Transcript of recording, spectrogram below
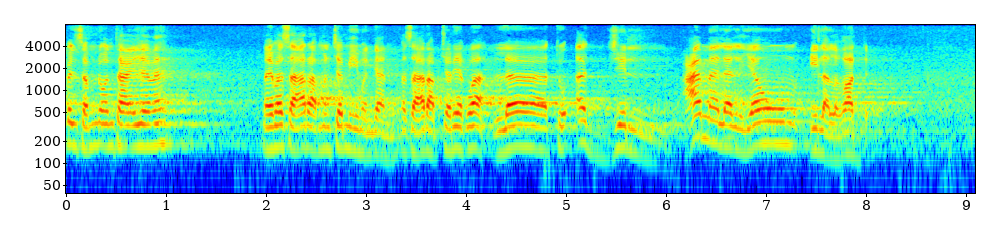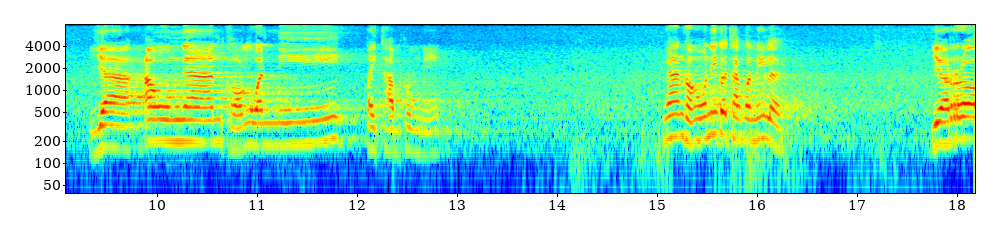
เป็นสำนวนไทยใช่ไหมในภาษาอาหรับมันจะมีเหมือนกัน ภาษาอาหรับจะเรียกว่าละตุอัจจิลอามัลลยมอิลลกัดอย่าเอางานของวันนี้ไปทำพรุ่งนี้ งานของวันนี้ก็ทำวันนี้เลย อย่ารอ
